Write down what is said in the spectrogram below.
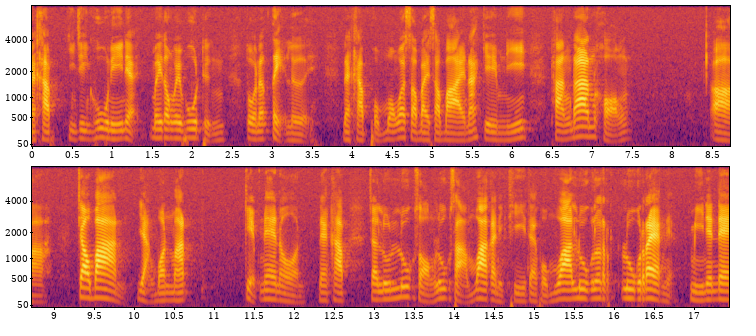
นะครับจริงๆ คู่นี้เนี่ยไม่ต้องไปพูดถึงตัวนักเตะเลยนะครับผมมองว่าสบายๆนะเกมนี้ทางด้านของอเจ้าบ้านอย่างบอลมัดเก็บแน่นอนนะครับจะลุ้นลูก 2 ลูก 3 ว่ากันอีกที แต่ผมว่าลูกลูกแรกเนี่ยมีแน่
